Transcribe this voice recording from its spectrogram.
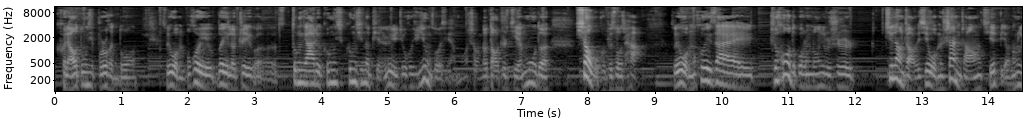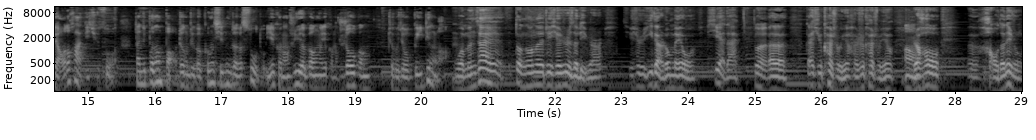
可聊的东西不是很多，所以我们不会为了这个增加这个更更新的频率，就会去硬做节目，省得导致节目的效果会被做差。所以我们会在之后的过程中，就是尽量找一些我们擅长且比较能聊的话题去做，但就不能保证这个更新的速度，也可能是月更，也可能是周更，这个就不一定了。我们在断更的这些日子里边儿，其实一点都没有懈怠，对，呃，该去看首映还是看首映，嗯。然后，呃，好的那种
